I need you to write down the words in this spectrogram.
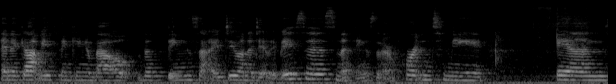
and it got me thinking about the things that i do on a daily basis and the things that are important to me and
